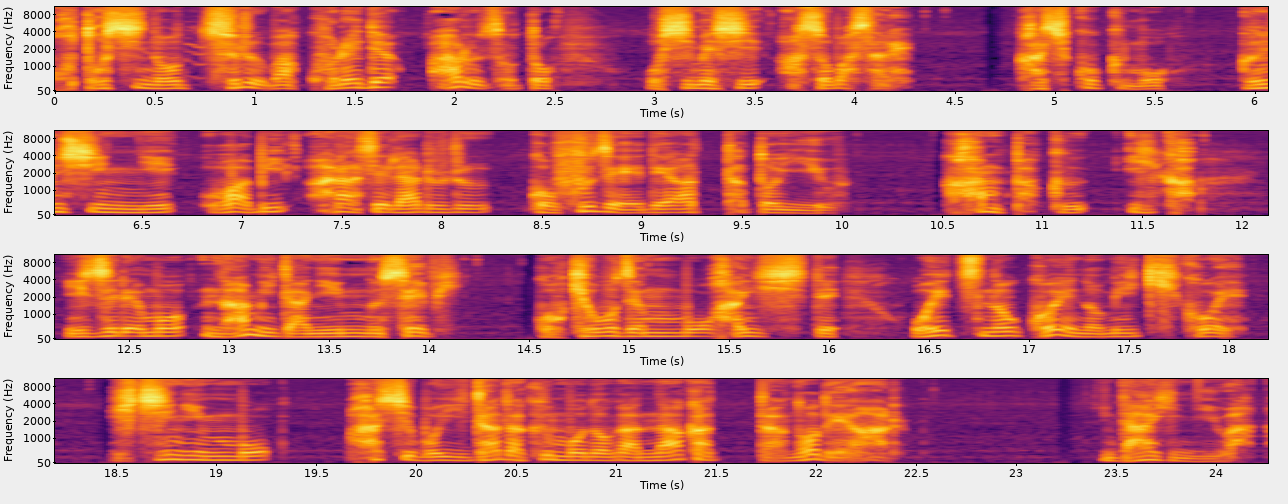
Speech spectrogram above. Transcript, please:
今年の鶴はこれであるぞとお示し遊ばされ、賢くも軍神にお詫びあらせられるご風情であったという。関白以下、いずれも涙にむせび、ご狂然を拝しておえつの声のみ聞こえ、一人も箸をいただくものがなかったのである。第二は、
